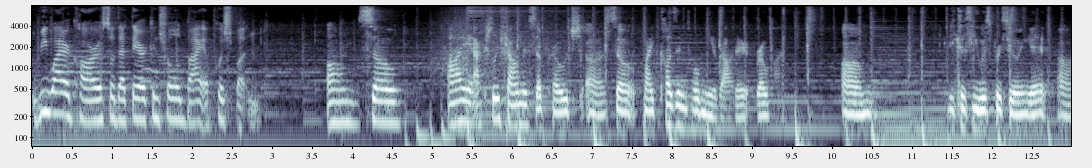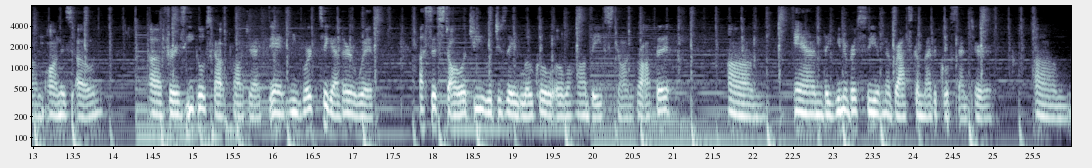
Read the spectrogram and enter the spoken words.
rewire cars so that they're controlled by a push button? Um, so I actually found this approach. Uh, so my cousin told me about it, Rohan, um, because he was pursuing it um, on his own uh, for his Eagle Scout project, and he worked together with Assistology, which is a local Omaha-based nonprofit, um, and the University of Nebraska Medical Center, um,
